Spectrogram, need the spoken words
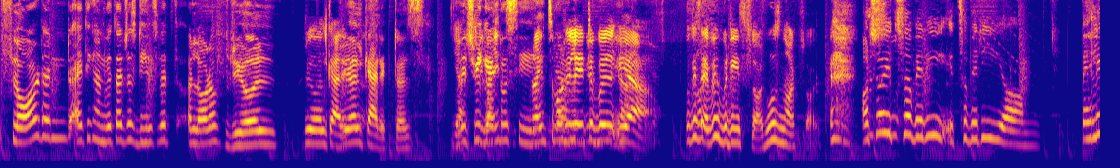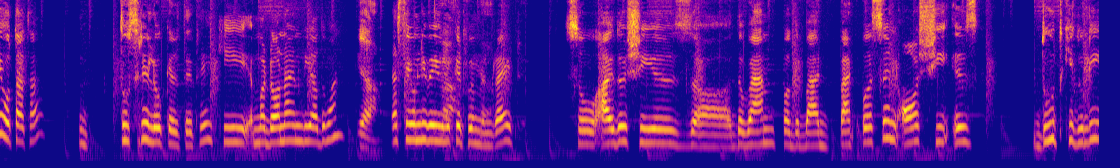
flawed and I think Anvita just deals with a lot of real real character real characters Yeah, which we she get to writes- see. Writes about relatable women. yeah. because everybody is flawed who's not flawed also it's a very it's a very um, पहले होता था दूसरे लोग करते थे कि Madonna in the other one that's the only way you look at women right so either she is the vamp for the bad bad person और शी इज़ दूध की दुली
